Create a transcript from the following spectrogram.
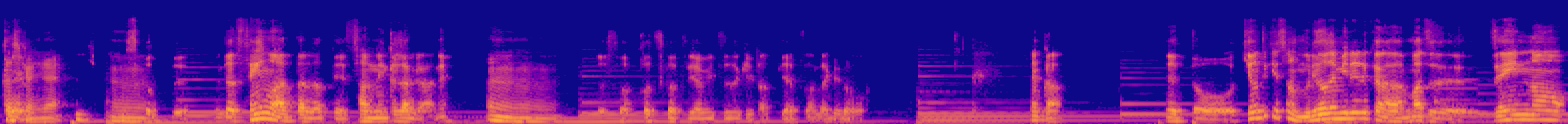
確かにね。うんだって1000話あったらだって3年かかるからね。うん。そうそう、コツコツ読み続けたってやつなんだけど。なんか、えっと、基本的にその無料で見れるから、まず全員の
